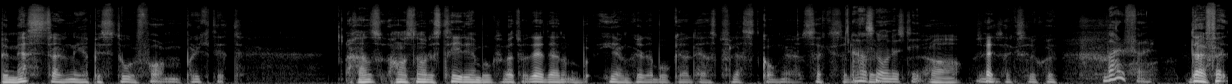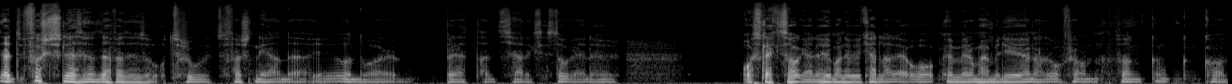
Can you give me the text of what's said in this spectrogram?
bemästrar en episk storform på riktigt. Hans, Hans Nådes tid är en bok som jag tror det är den enskilda bok jag har läst flest gånger. Sex eller Hans Nådes tid? Ja, mm. sex eller sju. Varför? Därför, att, först läser jag den därför att det är så otroligt fascinerande, underbar berättad kärlekshistoria, eller hur? Och släktsaga, eller hur man nu vill kalla det. Och med de här miljöerna då från, från Karl,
